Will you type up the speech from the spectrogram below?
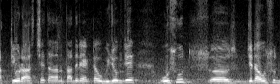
আত্মীয়রা আসছে তারা তাদের একটা অভিযোগ যে ওষুধ যেটা ওষুধ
